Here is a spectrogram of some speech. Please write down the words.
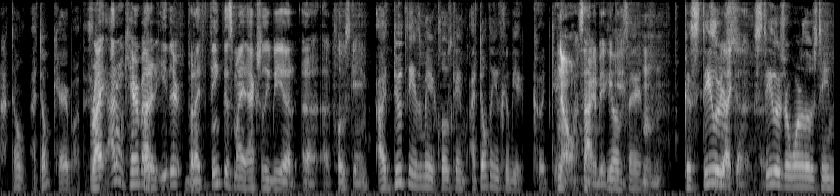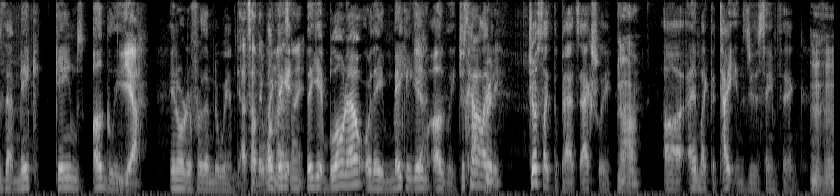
I don't, I don't care about this. Right. I don't care about it either, but I think this might actually be a, a, a close game. I do think it's gonna be a close game. I don't think it's gonna be a good game. No, it's not gonna be a good game. You know game. what I'm saying? Because be Steelers, like a- Steelers are one of those teams that make games ugly Yeah, in order for them to win. that's how they won like they last get night. they get blown out or they make a game Yeah. ugly. Just kind of like pretty. Just like the Pats actually. Uh huh. Uh, and like the Titans do the same thing. Mm-hmm.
